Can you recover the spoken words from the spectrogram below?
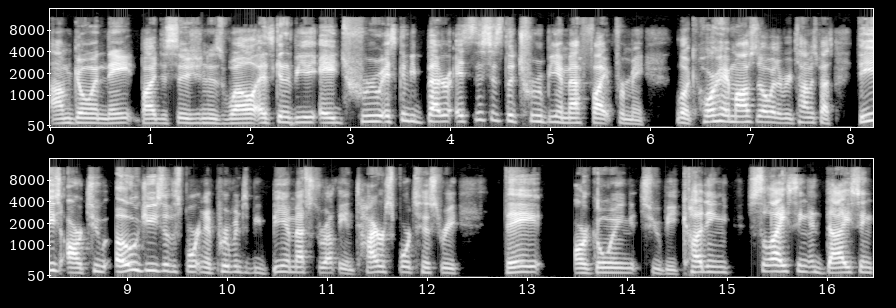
I'm going Nate by decision as well. It's gonna be a true. It's gonna be better. It's this is the true BMF fight for me. Look, Jorge Masvidal, whatever time has passed. These are two OGs of the sport and have proven to be BMFs throughout the entire sports history. They are going to be cutting, slicing, and dicing,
